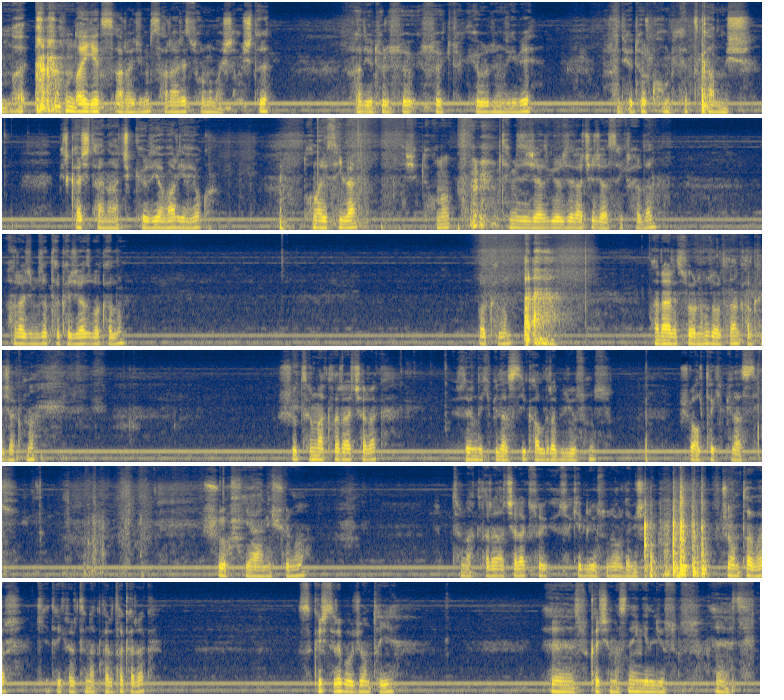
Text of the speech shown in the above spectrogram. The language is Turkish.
Hyundai, Hyundai Getz aracımız hararet sorunu başlamıştı. Radyatörü sö- söktük gördüğünüz gibi. Radyatör komple tıkanmış. Birkaç tane açık göz ya var ya yok. Dolayısıyla şimdi bunu temizleyeceğiz. Gözleri açacağız tekrardan. Aracımıza takacağız bakalım. Bakalım hararet sorunumuz ortadan kalkacak mı? Şu tırnakları açarak üzerindeki plastiği kaldırabiliyorsunuz. Şu alttaki plastik. Şu yani şunu tırnakları açarak sö- sökebiliyorsunuz. Orada bir conta var ki tekrar tırnakları takarak sıkıştırıp o contayı eee, su kaçırmasını engelliyorsunuz. Evet.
